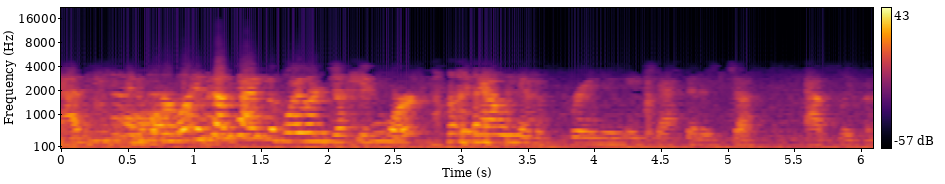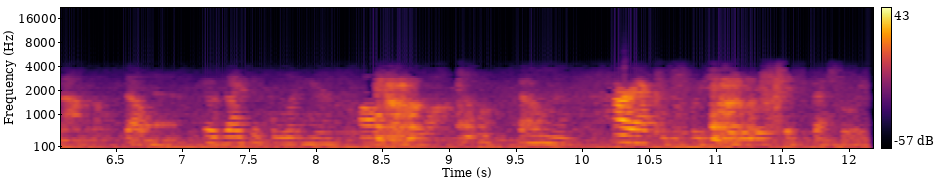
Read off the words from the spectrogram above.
sad and horrible, and sometimes the boiler just didn't work. But now we have a brand new HVAC that is just absolutely phenomenal. So it was nice and cool in here all summer long. So our actors appreciated it especially.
